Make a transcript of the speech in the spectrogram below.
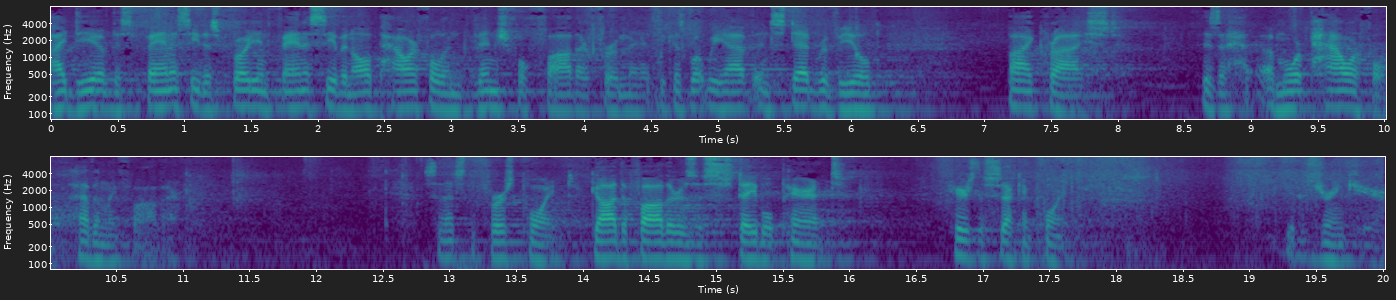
idea of this fantasy, this Freudian fantasy of an all powerful and vengeful Father for a minute, because what we have instead revealed by Christ is a, a more powerful Heavenly Father. So that's the first point. God the Father is a stable parent. Here's the second point. Get a drink here.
